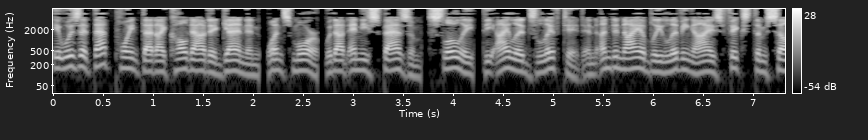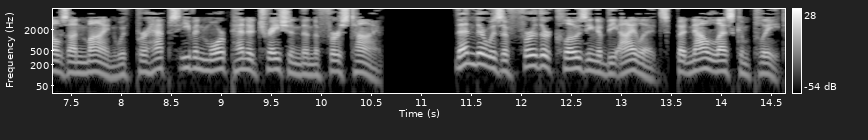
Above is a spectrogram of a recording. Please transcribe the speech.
It was at that point that I called out again and, once more, without any spasm, slowly, the eyelids lifted and undeniably living eyes fixed themselves on mine with perhaps even more penetration than the first time. Then there was a further closing of the eyelids, but now less complete.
